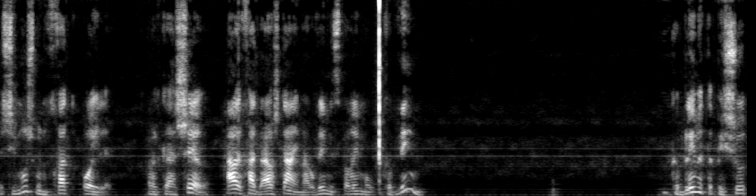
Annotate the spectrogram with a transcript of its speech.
בשימוש בנוסחת אוילר. אבל כאשר R1 ו-R2 מערבים מספרים מורכבים, מקבלים את הפישוט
